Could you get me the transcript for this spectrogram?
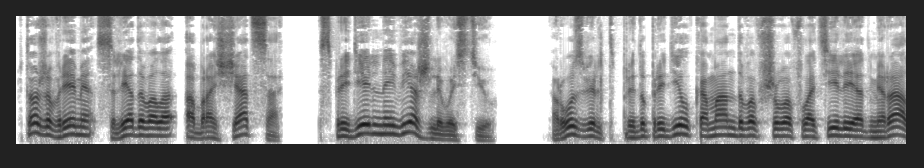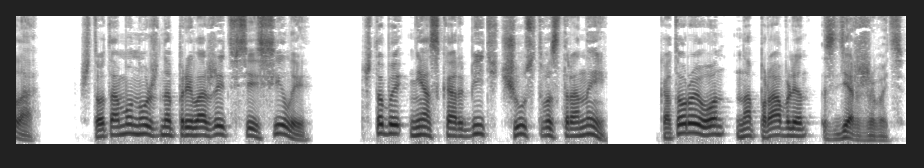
в то же время следовало обращаться с предельной вежливостью. Рузвельт предупредил командовавшего флотилией адмирала, что тому нужно приложить все силы, чтобы не оскорбить чувства страны, которую он направлен сдерживать.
